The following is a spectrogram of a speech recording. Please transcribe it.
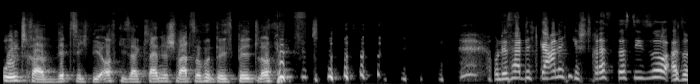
ultra witzig, wie oft dieser kleine schwarze Hund durchs Bild läuft. Und es hat dich gar nicht gestresst, dass die so, also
